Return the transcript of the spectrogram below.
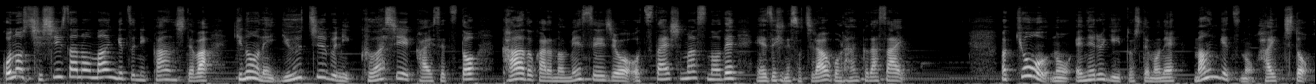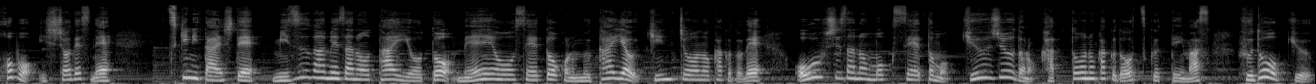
この獅子座の満月に関しては、昨日ね、YouTube に詳しい解説とカードからのメッセージをお伝えしますので、えぜひね、そちらをご覧ください。まあ、今日のエネルギーとしてもね、満月の配置とほぼ一緒ですね。月に対して水亀座の太陽と冥王星とこの向かい合う緊張の角度で、大牛座の木星とも90度の葛藤の角度を作っています。不動級、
